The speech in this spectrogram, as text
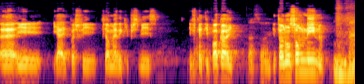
Eh, e, e aí depois fui, fui ao médico e percebi isso. E fiquei tipo, ok, Está-se bem. então eu não sou menino.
